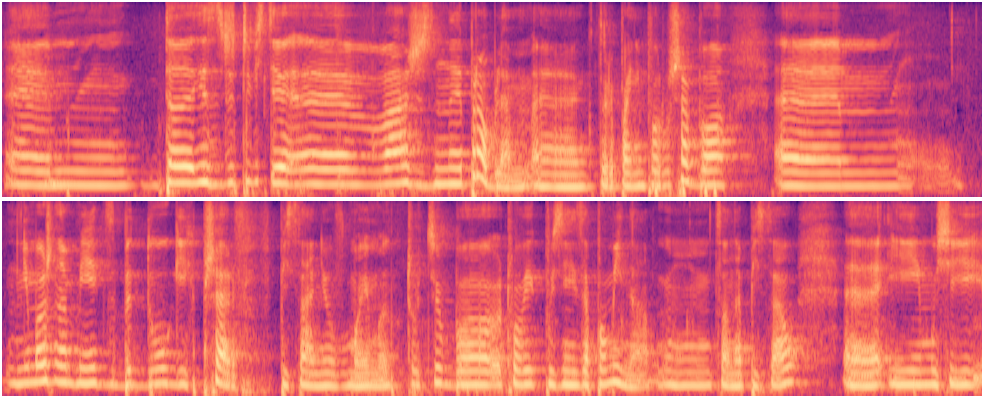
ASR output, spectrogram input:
Em, To jest rzeczywiście e, ważny problem, e, który pani porusza, bo nie można mieć zbyt długich przerw w pisaniu, w moim odczuciu, bo człowiek później zapomina, mm, co napisał e, i musi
